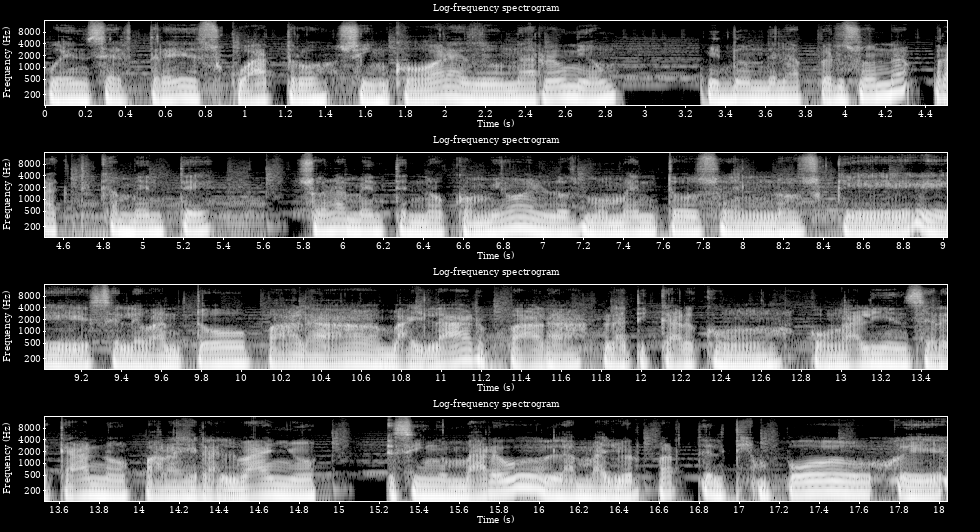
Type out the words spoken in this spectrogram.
Pueden ser 3, 4, 5 horas de una reunión en donde la persona prácticamente solamente no comió en los momentos en los que eh, se levantó para bailar, para platicar con, alguien cercano, para ir al baño. Sin embargo, la mayor parte del tiempo eh,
